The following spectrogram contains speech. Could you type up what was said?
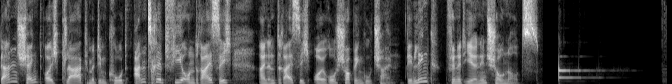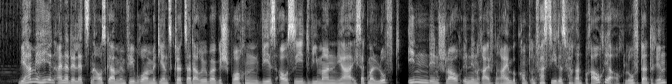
dann schenkt euch Clark mit dem Code Antritt34 einen 30 Euro Shopping-Gutschein. Den Link findet ihr in den Show Notes. Wir haben ja hier in einer der letzten Ausgaben im Februar mit Jens Klötzer darüber gesprochen, wie es aussieht, wie man, ja, ich sag mal, Luft in den Schlauch, in den Reifen reinbekommt. Und fast jedes Fahrrad braucht ja auch Luft da drin.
